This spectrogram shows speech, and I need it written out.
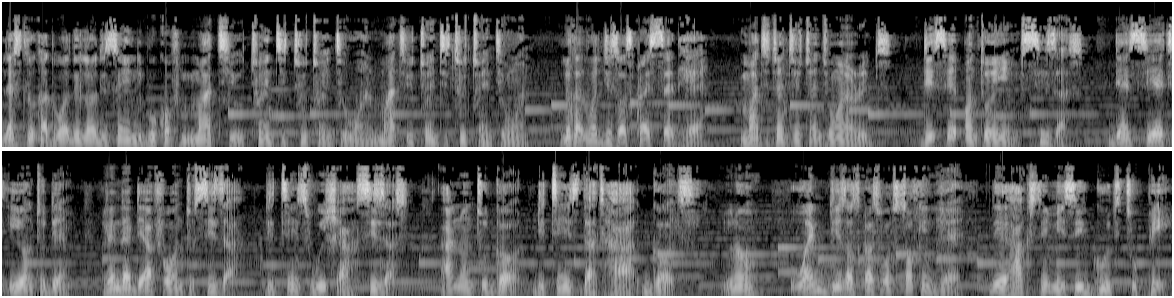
Let's look at what the Lord is saying in the book of Matthew 22 21. Matthew 22 21. Look at what Jesus Christ said here. Matthew 22 21 reads, They say unto him, Caesar's. Then saith he unto them, Render therefore unto Caesar the things which are Caesar's, and unto God the things that are God's. You know, when Jesus Christ was talking here, they asked him, Is it good to pay?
